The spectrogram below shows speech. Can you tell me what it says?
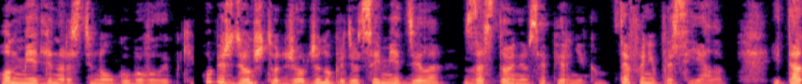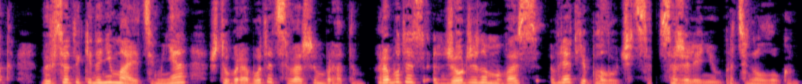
Он медленно растянул губы в улыбке. Убежден, что Джорджину придется иметь дело с достойным соперником. Стефани просияла. «Итак, вы все-таки нанимаете меня, чтобы работать с вашим братом. Работать с Джорджином у вас вряд ли получится», — с сожалением протянул Лукан.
